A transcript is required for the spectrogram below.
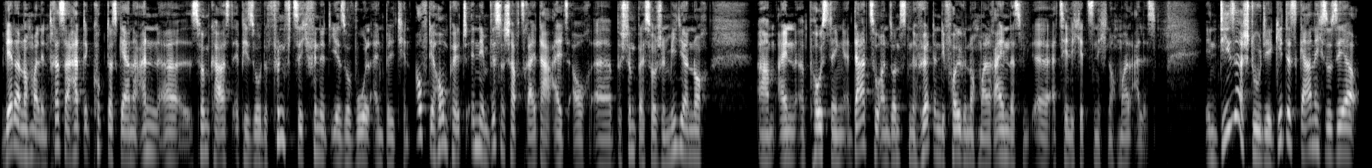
Wer da nochmal Interesse hat, guckt das gerne an. Äh, Swimcast Episode 50 findet ihr sowohl ein Bildchen auf der Homepage in dem Wissenschaftsreiter als auch äh, bestimmt bei Social Media noch ähm, ein äh, Posting dazu. Ansonsten hört in die Folge nochmal rein, das äh, erzähle ich jetzt nicht nochmal alles. In dieser Studie geht es gar nicht so sehr,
